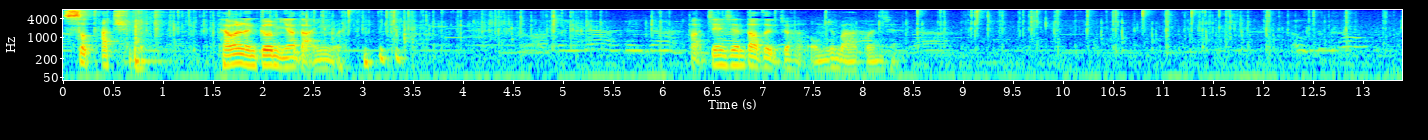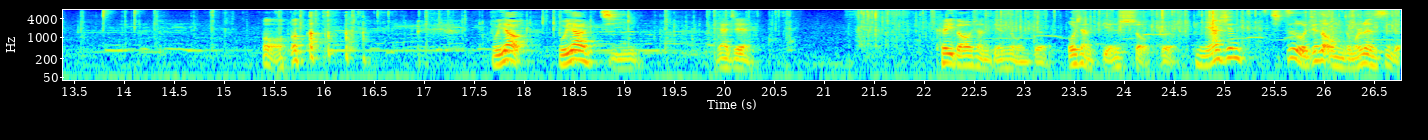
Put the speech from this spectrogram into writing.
，so touch。台湾人歌迷要打英文。好，今天先到这里就好，我们先把它关起来。哦，不要不要急，雅姐，可以的。我想点什么歌？我想点首歌。你要先自我介绍，我们怎么认识的？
